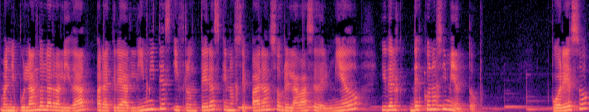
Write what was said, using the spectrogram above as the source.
manipulando la realidad para crear límites y fronteras que nos separan sobre la base del miedo y del desconocimiento. Por eso,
